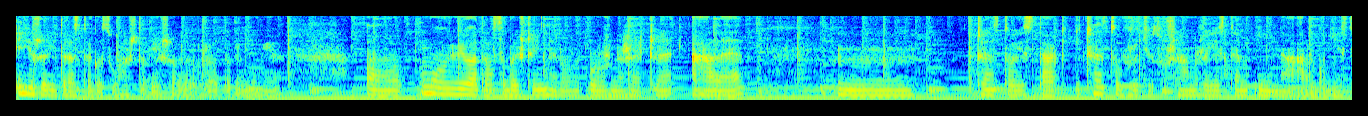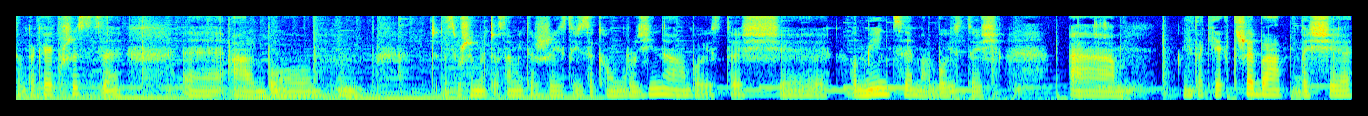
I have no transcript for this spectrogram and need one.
I jeżeli teraz tego słuchasz, to wiesz, że o tobie mówię. O, mówiła ta osoba jeszcze inne różne rzeczy, ale mm, często jest tak i często w życiu słyszałam, że jestem inna, albo nie jestem taka jak wszyscy, e, albo hmm, słyszymy czasami też, że jesteś za koło rodziny, albo jesteś e, odmieńcem, albo jesteś nie tak jak trzeba, weź się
